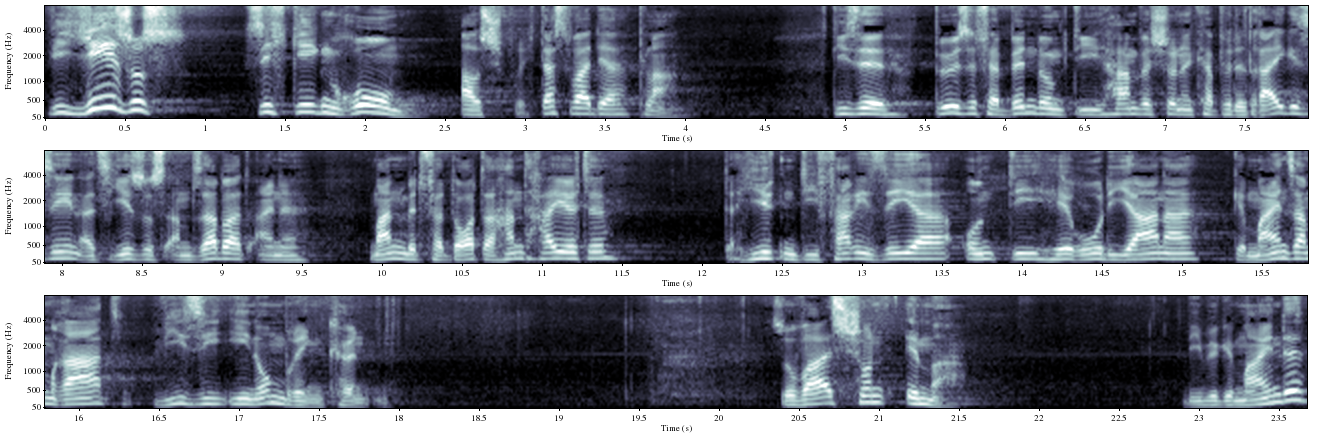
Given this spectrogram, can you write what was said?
wie Jesus sich gegen Rom ausspricht. Das war der Plan. Diese böse Verbindung, die haben wir schon in Kapitel 3 gesehen, als Jesus am Sabbat eine Mann mit verdorrter Hand heilte. Da hielten die Pharisäer und die Herodianer gemeinsam Rat, wie sie ihn umbringen könnten. So war es schon immer. Liebe Gemeinde,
